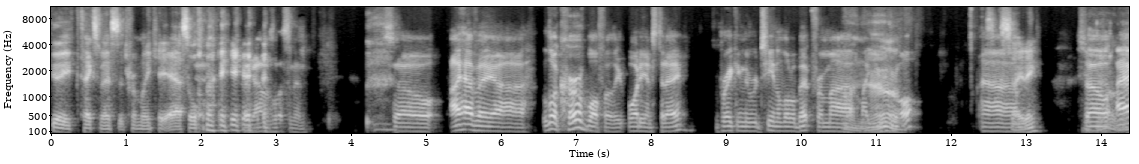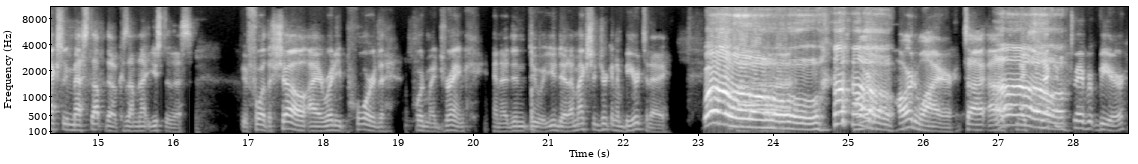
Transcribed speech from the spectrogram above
Good text message from like, hey asshole. I was listening. So I have a, uh, a little curveball for the audience today, breaking the routine a little bit from uh, oh, my no. usual. That's um, exciting. So I actually messed up though because I'm not used to this. Before the show, I already poured poured my drink, and I didn't do what you did. I'm actually drinking a beer today. Whoa! Uh, hard, hardwire. It's uh, uh, oh. my second favorite beer.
